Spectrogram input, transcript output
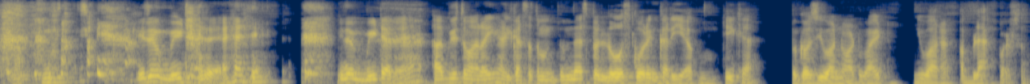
ये जो मीटर है, ये जो मीटर है, अब ये तुम्हारा ही हल्का सा, तुम, तुमने इस पर लो स्कोरिंग करी है अपनी ठीक है? Because you are not white you are a black person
